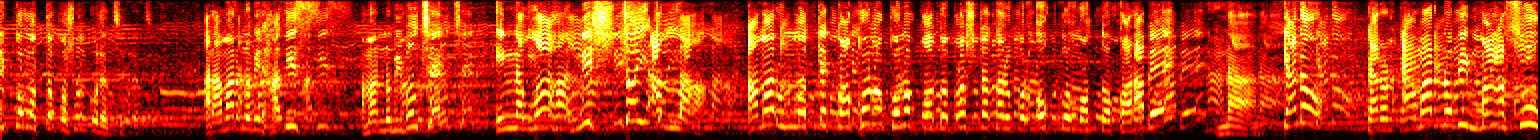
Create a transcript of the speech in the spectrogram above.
ঐক্যমত্য পোষণ করেছে। আর আমার নবীর হাদিস আমার নবী বলছেন, ইন্নাল্লাহ নিশ্চয়ই আল্লাহ। আমার উম্মতকে কখনো কোনো পদভ্রষ্টতার উপর ঐক্যমত্য করাবে না। কেন? কারণ আমার নবী মাসুম,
